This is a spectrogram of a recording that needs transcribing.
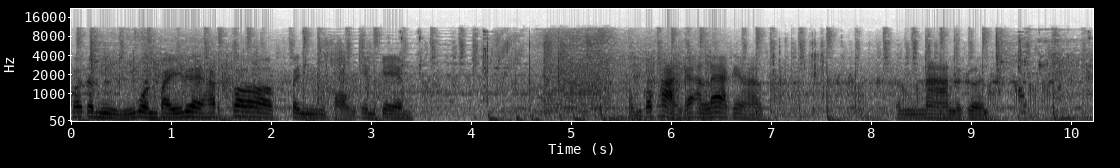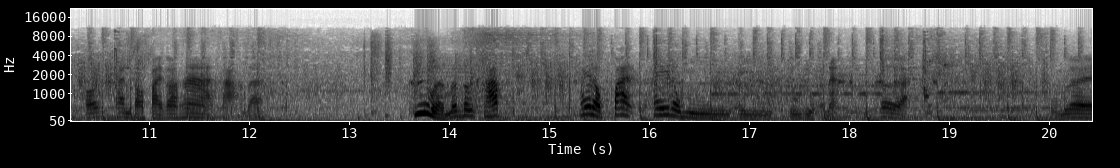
ก็จะมีอย่างนี้วนไปเรื่อยครับ ก็เป็นของเอ็นเกม ผมก็ผ่านแค่อันแรกเนี่ยครับ มันนานเหลือเกิน เพราะขั้นต่อไปก็ห้าสามแล้ว คือเหมือนมันบังคับ ให้เราป้าให้เรามีไอ้ตูหยวนอะเตอร์อะผมเลย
